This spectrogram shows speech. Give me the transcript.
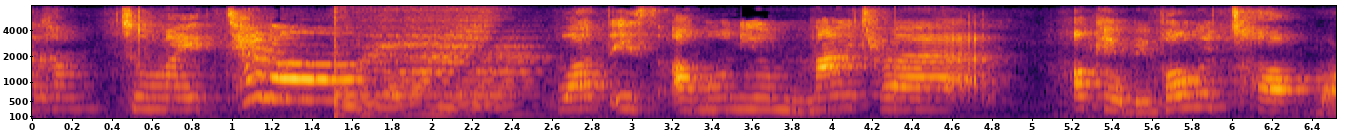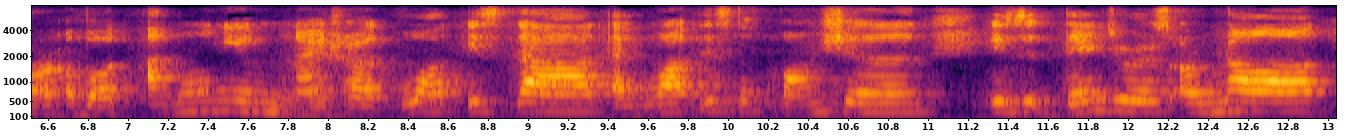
welcome to my channel! What is ammonium nitrate? Okay, before we talk more about ammonium nitrate, what is that and what is the function? Is it dangerous or not?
